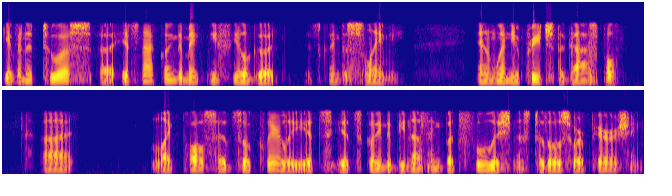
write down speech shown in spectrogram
given it to us, uh, it's not going to make me feel good. It's going to slay me. And when you preach the gospel, uh, like Paul said so clearly, it's it's going to be nothing but foolishness to those who are perishing.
